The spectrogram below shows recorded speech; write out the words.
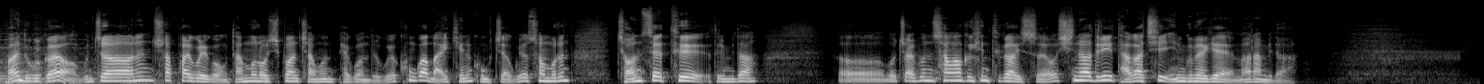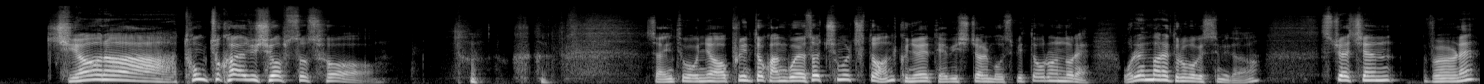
과연 누굴까요? 문자는 샵8910 단문 50원 장문 100원 들고요. 콩과 my K는 공짜고요. 선물은 전 세트 드립니다. 어, 뭐 짧은 상황극 힌트가 있어요. 신하들이 다 같이 임금에게 말합니다. 지연아, 통촉하여 주시옵소서. 자, 힌트곡은요. 프린터 광고에서 춤을 추던 그녀의 데뷔 시절 모습이 떠오르는 노래. 오랜만에 들어보겠습니다. 스트레치 앤 버의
